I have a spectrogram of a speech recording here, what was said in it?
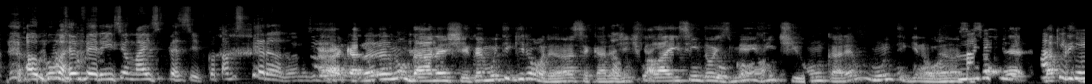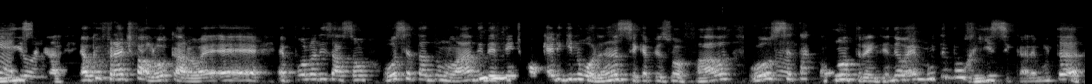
alguma referência mais específica. Eu estava esperando. Mas ah, cara, não dá, né, Chico? É muita ignorância, cara. Não, a gente falar isso em 2021, cara, é muita ignorância. Mas é, é, dá que preguiça, é, cara. É o que o Fred falou, Carol. É, é, é polarização. Ou você está de um lado e uhum. defende qualquer ignorância que a pessoa fala, ou você está contra, entendeu? É muita burrice cara. É muita.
